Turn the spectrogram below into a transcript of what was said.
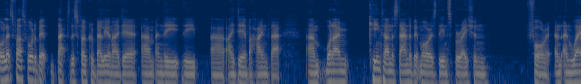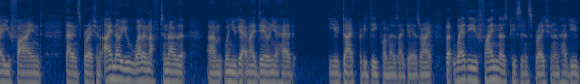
or let's fast forward a bit back to this Folk Rebellion idea um, and the the uh, idea behind that. Um, what I'm keen to understand a bit more is the inspiration for it and, and where you find that inspiration. I know you well enough to know that um, when you get an idea in your head, you dive pretty deep on those ideas, right? But where do you find those pieces of inspiration and how do you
